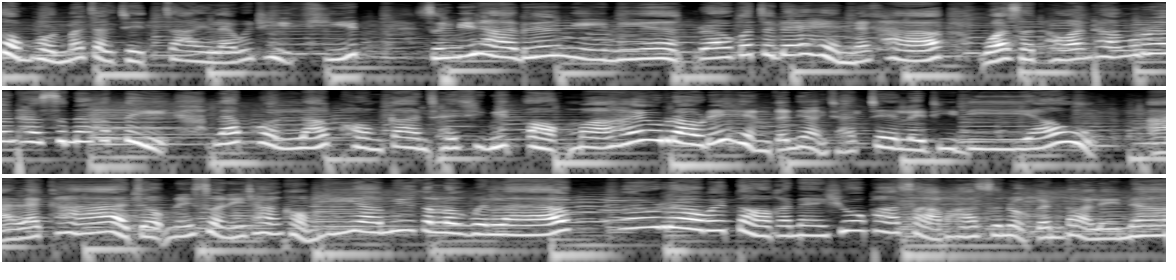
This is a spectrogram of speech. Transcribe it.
ส่งผลมาจากจิตใจและวิธีคิด ซึ่งนิทานเรื่องนี้เนี่ยเราก็จะได้เห็นนะคะ ว่าสะท้อนทั้งเรื่องทัศนคติ และผลลัพธ์ของการใช้ชีวิตออกมาให้เราได้เห็นกันอย่างชัดเจนเลยทีเดียวเอาละค่ะ จบในส่วนนิทานของพี่ยามีกันลงไปแล้วแล้วเราไปต่อกันในช่วงภาษาพาสนุกกันต่อเลยนะ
